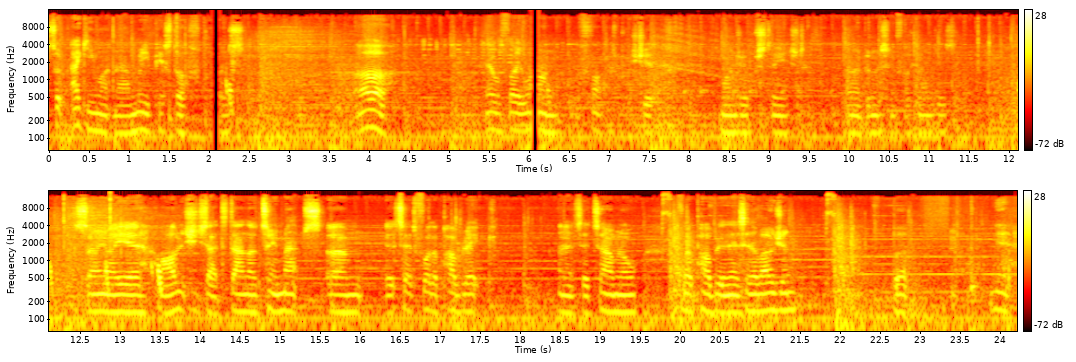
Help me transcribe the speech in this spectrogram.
So aggy right now, I'm really pissed off. Cause, oh, level 31. What the fuck, that's pretty shit. Mind you, prestiged. I haven't been listening fucking ages. So anyway, yeah, I've literally just had to download two maps. Um, it said for the public, and it said terminal for the public, and it said erosion. But yeah.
